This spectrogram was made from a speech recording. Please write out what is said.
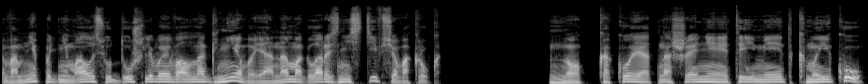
Во мне поднималась удушливая волна гнева, и она могла разнести все вокруг. Но какое отношение это имеет к маяку?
